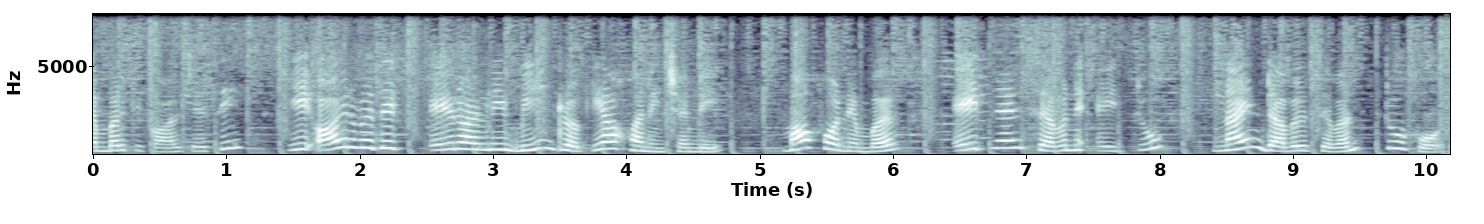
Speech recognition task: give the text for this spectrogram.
నెంబర్కి కాల్ చేసి ఈ ఆయుర్వేదిక్ ఎయిర్ ఆయిల్ని మీ ఇంట్లోకి ఆహ్వానించండి. మా phone number eight nine seven eight two nine double seven two four.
